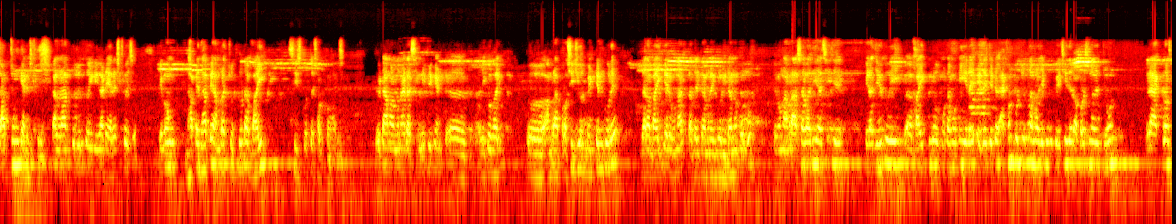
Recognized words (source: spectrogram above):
চারজনকে অ্যারেস্ট করেছি। কাল রাত পর্যন্ত এই রিগার্ডে অ্যারেস্ট হয়েছে এবং ধাপে ধাপে আমরা চোদ্দোটা বাইক সিজ করতে সক্ষম হয়েছি। এটা আমার মনে হয় একটা সিগনিফিক্যান্ট রিকভারি তো আমরা প্রসিজিওর মেনটেন করে যারা বাইকের ওনার তাদেরকে আমরা এগুলো রিটার্নও করব। এবং আমরা আশাবাদী আছি যে এরা যেহেতু এই বাইকগুলো মোটামুটি এরা, এদের যেটা এখন পর্যন্ত আমরা যেটুকু পেয়েছি, এদের অপারেশনাল জোন এরা across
